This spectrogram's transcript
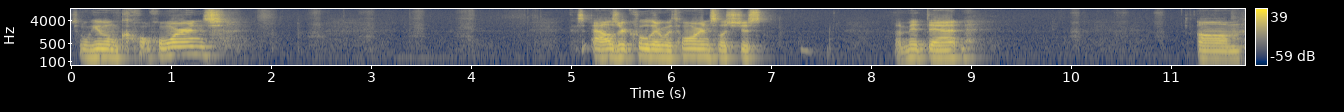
So we'll give them horns. Because owls are cooler with horns. Let's just admit that. Um,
